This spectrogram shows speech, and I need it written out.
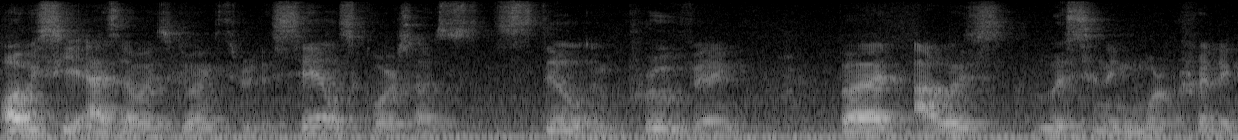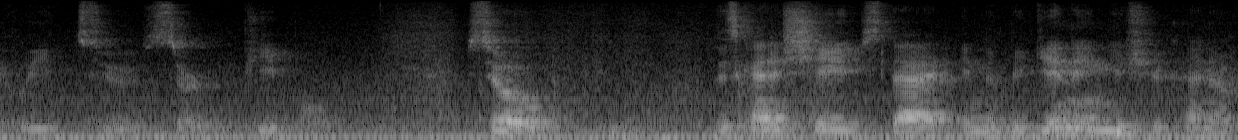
Obviously, as I was going through the sales course, I was still improving, but I was listening more critically to certain people. So this kind of shapes that in the beginning you should kind of,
